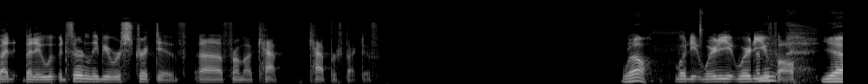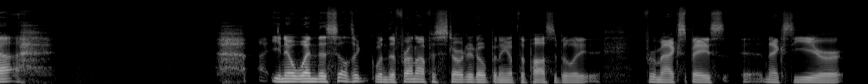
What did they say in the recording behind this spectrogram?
but but it would certainly be restrictive uh, from a cap cap perspective. Well, What do you, where do you where do I you mean, fall? Yeah. You know, when the Celtic, when the front office started opening up the possibility for max space uh, next year,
